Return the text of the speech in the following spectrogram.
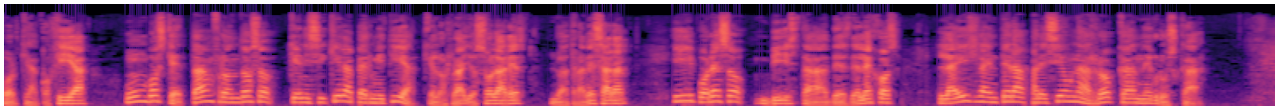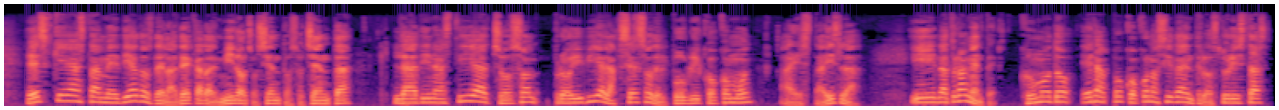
porque acogía un bosque tan frondoso que ni siquiera permitía que los rayos solares lo atravesaran, y por eso, vista desde lejos, la isla entera parecía una roca negruzca. Es que hasta mediados de la década de 1880, la dinastía Choson prohibía el acceso del público común a esta isla, y naturalmente, Komodo era poco conocida entre los turistas,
